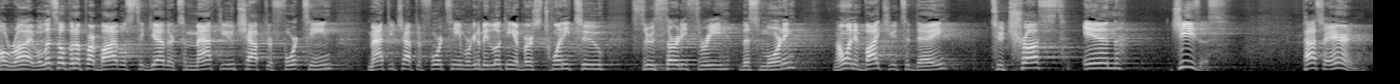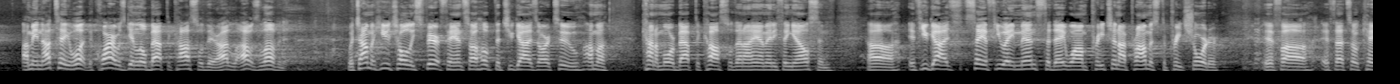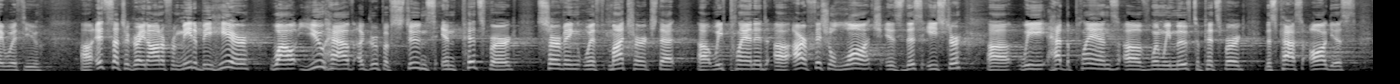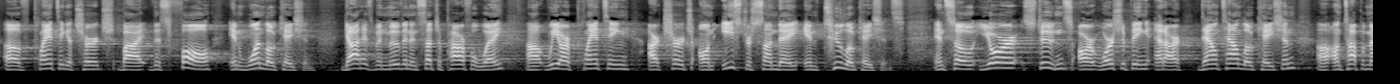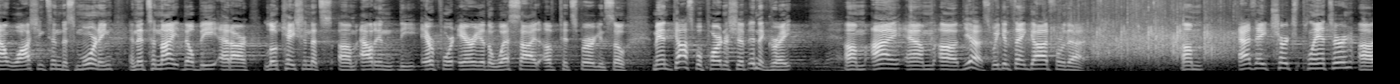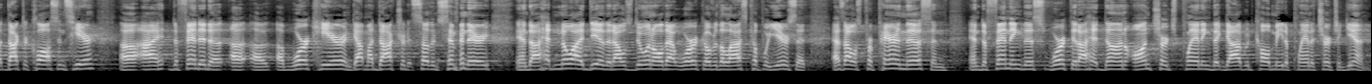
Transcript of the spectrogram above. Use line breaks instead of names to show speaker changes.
All right, well, let's open up our Bibles together to Matthew chapter 14. Matthew chapter 14, we're going to be looking at verse 22 through 33 this morning. And I want to invite you today to trust in Jesus. Pastor Aaron, I mean, I'll tell you what, the choir was getting a little Baptist there. I, I was loving it, which I'm a huge Holy Spirit fan, so I hope that you guys are too. I'm a kind of more Baptist than I am anything else. And uh, if you guys say a few amens today while I'm preaching, I promise to preach shorter, if, uh, if that's okay with you. Uh, it's such a great honor for me to be here while you have a group of students in Pittsburgh serving with my church that uh, we've planted. Uh, our official launch is this Easter. Uh, we had the plans of when we moved to Pittsburgh this past August of planting a church by this fall in one location. God has been moving in such a powerful way. Uh, we are planting our church on Easter Sunday in two locations. And so your students are worshiping at our downtown location uh, on top of Mount Washington this morning. And then tonight they'll be at our location that's um, out in the airport area, the west side of Pittsburgh. And so, man, gospel partnership, isn't it great? Um, I am, uh, yes, we can thank God for that. Um, as a church planter, uh, Dr. Clausen's here. Uh, I defended a, a, a, work here and got my doctorate at Southern Seminary, and I had no idea that I was doing all that work over the last couple years. That as I was preparing this and, and defending this work that I had done on church planting, that God would call me to plant a church again.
